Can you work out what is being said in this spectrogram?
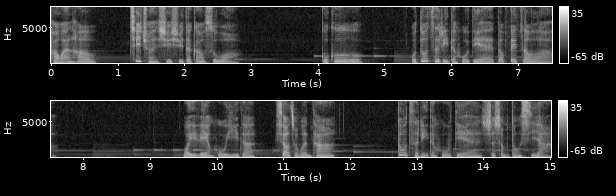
跑完后。气喘吁吁的告诉我：“姑姑，我肚子里的蝴蝶都飞走了。”我一脸狐疑的笑着问他：“肚子里的蝴蝶是什么东西呀？”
